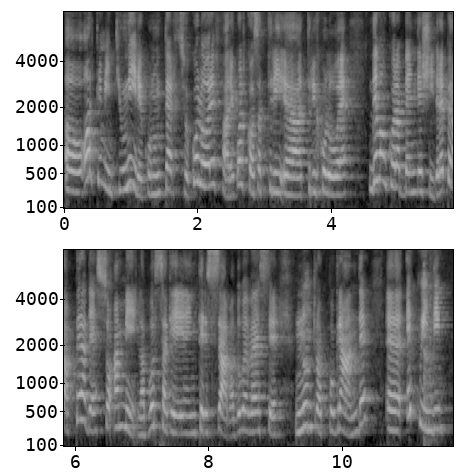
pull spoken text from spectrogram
o altrimenti unire con un terzo colore e fare qualcosa tri, eh, tricolore. Devo ancora ben decidere però per adesso a me la borsa che interessava doveva essere non troppo grande eh, e quindi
